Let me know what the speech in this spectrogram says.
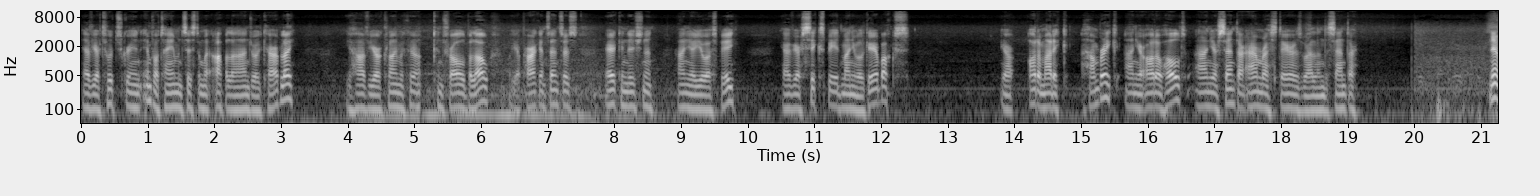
You have your touchscreen infotainment system with Apple and Android CarPlay. You have your climate control below with your parking sensors, air conditioning and your USB. You have your 6-speed manual gearbox, your automatic handbrake and your auto hold and your centre armrest there as well in the centre. Now,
